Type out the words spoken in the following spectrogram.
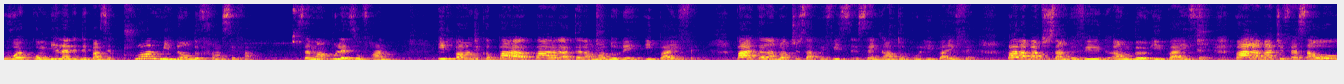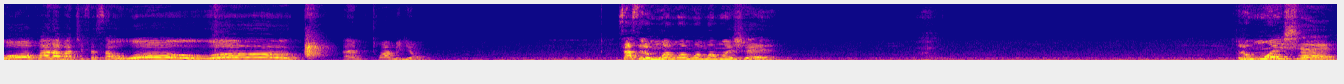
Vous voyez combien il allait dépenser 3 millions de francs CFA. Seulement pour les offrandes. Il part, on dit que pas, à tel endroit donné, il part, il fait. Pas à tel endroit, tu sacrifies 50 poules, il part, il fait. Pas là-bas, tu sacrifies un bœuf, il part, il fait. Pas là-bas, tu fais ça, oh, oh. Pas là-bas, tu fais ça, oh, oh. oh. 3 millions. Ça, c'est le moins, moins, moins, moins, moins cher. Le moins cher.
